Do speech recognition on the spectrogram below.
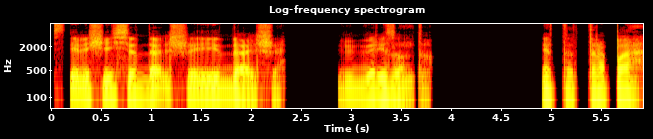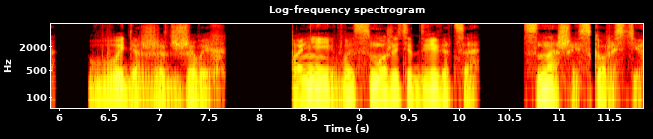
стелящейся дальше и дальше, к горизонту. Эта тропа выдержит живых. По ней вы сможете двигаться с нашей скоростью.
